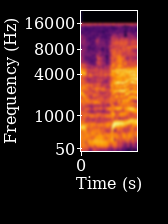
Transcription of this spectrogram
And then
